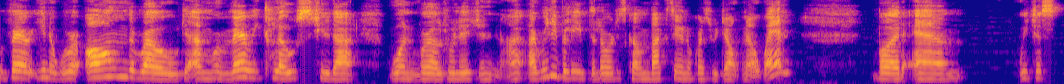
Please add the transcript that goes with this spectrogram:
very, you know, we're on the road and we're very close to that one world religion. I, I really believe the Lord is coming back soon. Of course, we don't know when, but, um, we just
